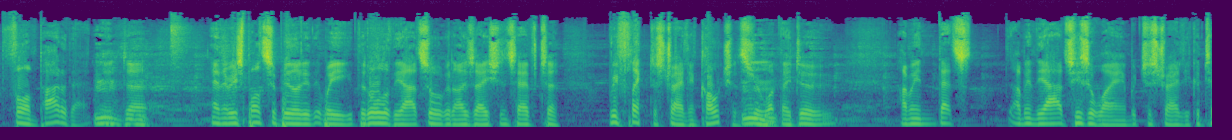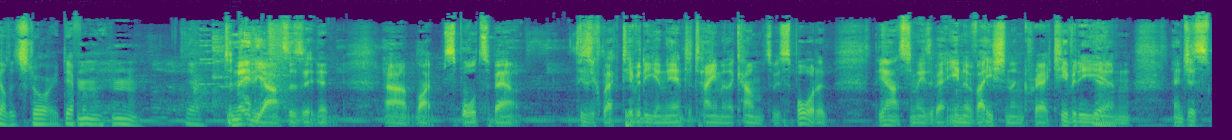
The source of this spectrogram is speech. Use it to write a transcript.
form part of that, and uh, and the responsibility that we that all of the arts organisations have to reflect Australian culture through what they do. I mean, that's I mean, the arts is a way in which Australia could tell its story, definitely. Yeah. To me, the arts is it, it, uh, like sports about physical activity and the entertainment that comes with sport. It, the arts to me is about innovation and creativity Yeah. and and just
